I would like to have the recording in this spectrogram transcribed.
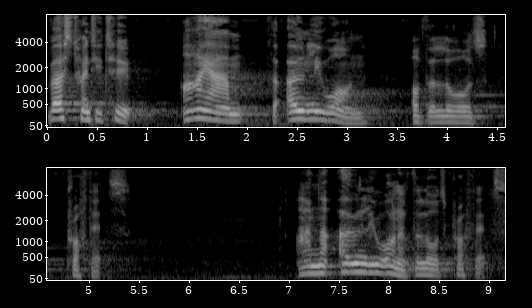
Verse 22 I am the only one of the Lord's prophets. I'm the only one of the Lord's prophets.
